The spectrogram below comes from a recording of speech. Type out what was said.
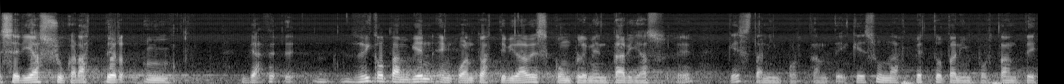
sería su carácter mm, rico también en cuanto a actividades complementarias, que es tan importante, que es un aspecto tan importante,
